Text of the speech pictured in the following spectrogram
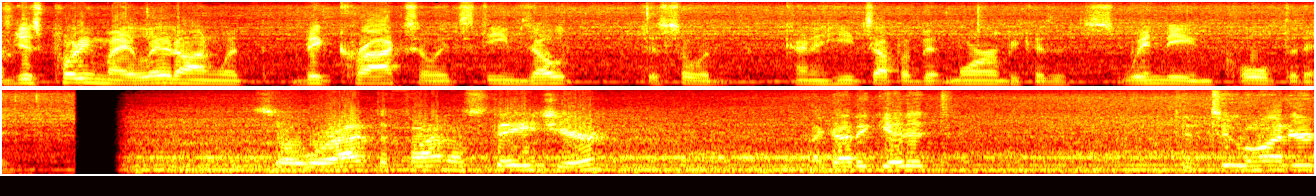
I'm just putting my lid on with big crack so it steams out just so it kind of heats up a bit more because it's windy and cold today. So we're at the final stage here. I got to get it to 200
